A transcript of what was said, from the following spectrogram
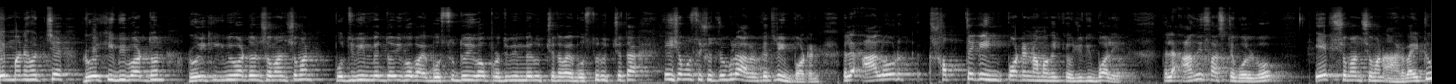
এম মানে হচ্ছে রৈখিক বিবর্ধন রৈখিক বিবর্ধন সমান সমান প্রতিবিম্বের দৈর্ঘ্য বা বস্তুর দৈর্ঘ্য, প্রতিবিম্বের উচ্চতা বা বস্তুর উচ্চতা, এই সমস্ত সূত্রগুলো আলোর ক্ষেত্রে ইম্পর্টেন্ট তাহলে আলোর সব থেকে ইম্পর্টেন্ট আমাকে কেউ যদি বলে, তাহলে আমি ফার্স্টে বলব এফ সমান সমান আর বাই টু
